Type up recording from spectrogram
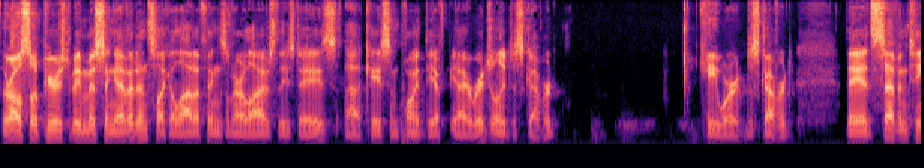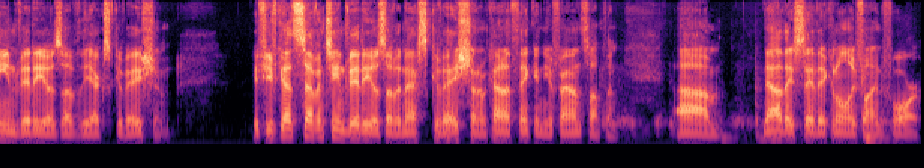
There also appears to be missing evidence, like a lot of things in our lives these days. Uh, case in point, the FBI originally discovered, keyword discovered, they had 17 videos of the excavation. If you've got 17 videos of an excavation, I'm kind of thinking you found something. Um, now they say they can only find four.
